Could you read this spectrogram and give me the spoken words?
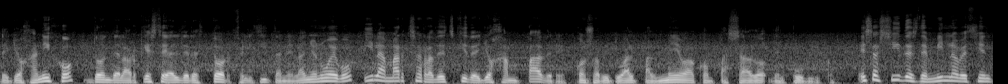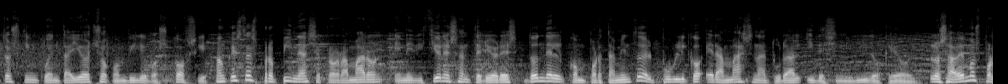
de Johann Hijo, donde la orquesta y el director felicitan el Año Nuevo, y la marcha Radetzky de Johann Padre, con su habitual palmeo acompasado del público. Es así desde 1958 con Billy Boskowski, aunque estas propinas se programaron en ediciones anteriores donde el comportamiento del público era más natural y desinhibido que hoy. Lo sabemos por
